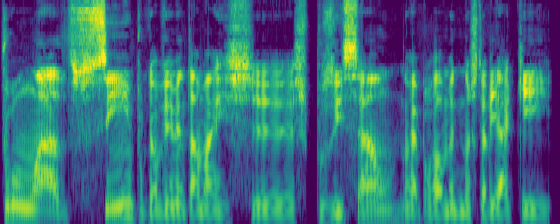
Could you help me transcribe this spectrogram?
por um lado, sim, porque obviamente há mais uh, exposição, não é? Provavelmente não estaria aqui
